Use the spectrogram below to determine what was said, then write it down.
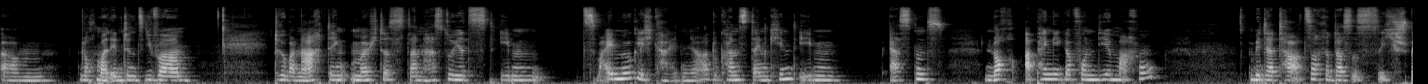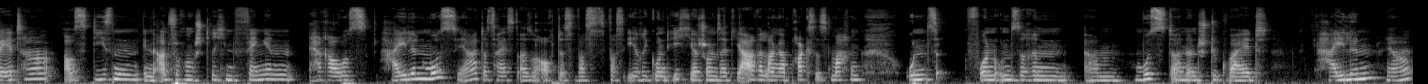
ähm, nochmal intensiver drüber nachdenken möchtest, dann hast du jetzt eben zwei Möglichkeiten. Ja? Du kannst dein Kind eben erstens noch abhängiger von dir machen, mit der Tatsache, dass es sich später aus diesen in Anführungsstrichen Fängen heraus heilen muss. Ja? Das heißt also auch das, was, was Erik und ich ja schon seit jahrelanger Praxis machen, uns von unseren ähm, Mustern ein Stück weit heilen. Ja?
